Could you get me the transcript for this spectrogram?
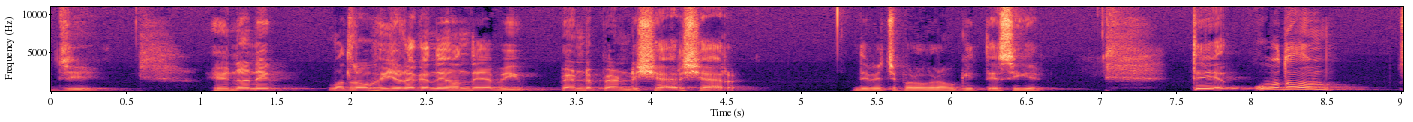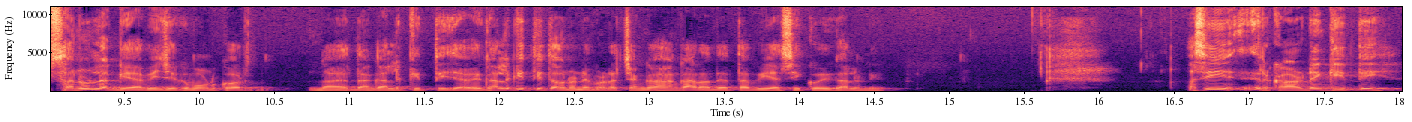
ਜੀ। ਇਹਨਾਂ ਨੇ ਮਤਲਬ ਉਹੀ ਜਿਹੜਾ ਕਹਿੰਦੇ ਹੁੰਦੇ ਆ ਵੀ ਪਿੰਡ ਪਿੰਡ ਸ਼ਹਿਰ ਸ਼ਹਿਰ ਦੇ ਵਿੱਚ ਪ੍ਰੋਗਰਾਮ ਕੀਤੇ ਸੀਗੇ। ਤੇ ਉਦੋਂ ਸਾਨੂੰ ਲੱਗਿਆ ਵੀ ਜਗਮੋਹਨ ਕੌਰ ਨਾਲ ਇਦਾਂ ਗੱਲ ਕੀਤੀ ਜਾਵੇ। ਗੱਲ ਕੀਤੀ ਤਾਂ ਉਹਨਾਂ ਨੇ ਬੜਾ ਚੰਗਾ ਹੰਗਾਰਾ ਦਿੱਤਾ ਵੀ ਐਸੀ ਕੋਈ ਗੱਲ ਨਹੀਂ। ਅਸੀਂ ਰਿਕਾਰਡਿੰਗ ਕੀਤੀ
